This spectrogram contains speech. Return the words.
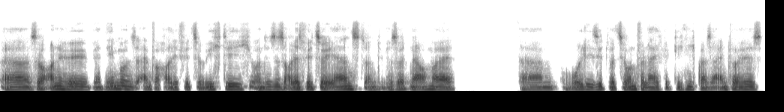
äh, so anhöre, wir nehmen uns einfach alle viel zu wichtig und es ist alles viel zu ernst und wir sollten auch mal, ähm, obwohl die Situation vielleicht wirklich nicht ganz einfach ist,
